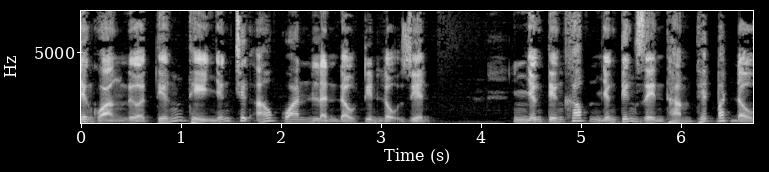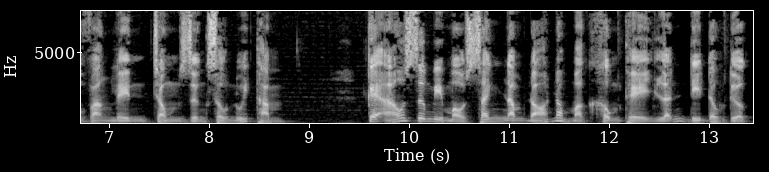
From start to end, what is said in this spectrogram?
Trên khoảng nửa tiếng thì những chiếc áo quan lần đầu tiên lộ diện. Những tiếng khóc, những tiếng rên thảm thiết bắt đầu vang lên trong rừng sâu núi thẳm. Cái áo sơ mi màu xanh năm đó nó mặc không thể lẫn đi đâu được.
